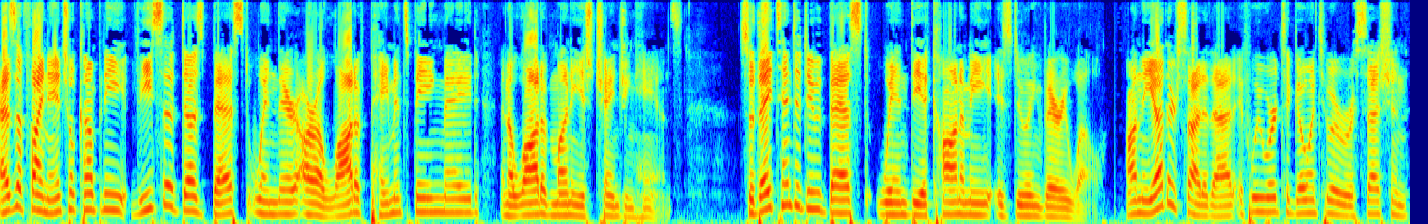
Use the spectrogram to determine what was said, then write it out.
As a financial company, Visa does best when there are a lot of payments being made and a lot of money is changing hands. So they tend to do best when the economy is doing very well. On the other side of that, if we were to go into a recession,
